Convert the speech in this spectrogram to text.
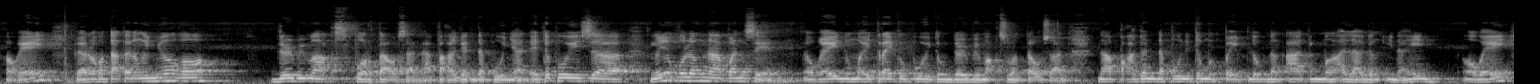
Okay? Pero kung tatanungin nyo ako, Derby Max 4000. Napakaganda po niyan. Ito po is, uh, ngayon ko lang napansin, okay, nung maitry ko po itong Derby Max 1000, napakaganda po nito magpaitlog ng ating mga alagang inahin. Okay?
